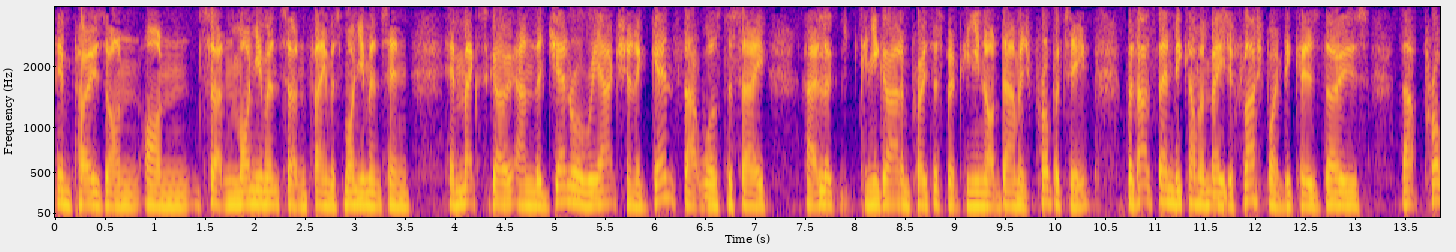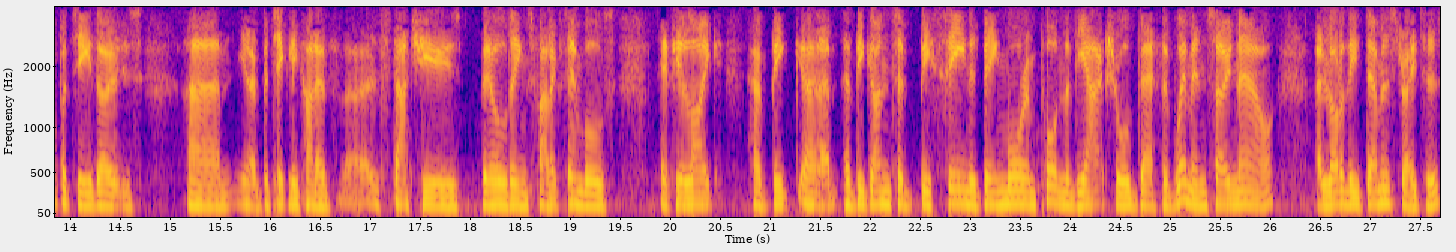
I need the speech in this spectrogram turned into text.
imposed on on certain monuments, certain famous monuments in in Mexico, and the general reaction against that was to say, uh, look, can you go out and protest, but can you not damage property? But that's then become a major flashpoint because those that property, those um, you know, particularly kind of uh, statues, buildings, phallic symbols, if you like, have, be, uh, have begun to be seen as being more important than the actual death of women. So now, a lot of these demonstrators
